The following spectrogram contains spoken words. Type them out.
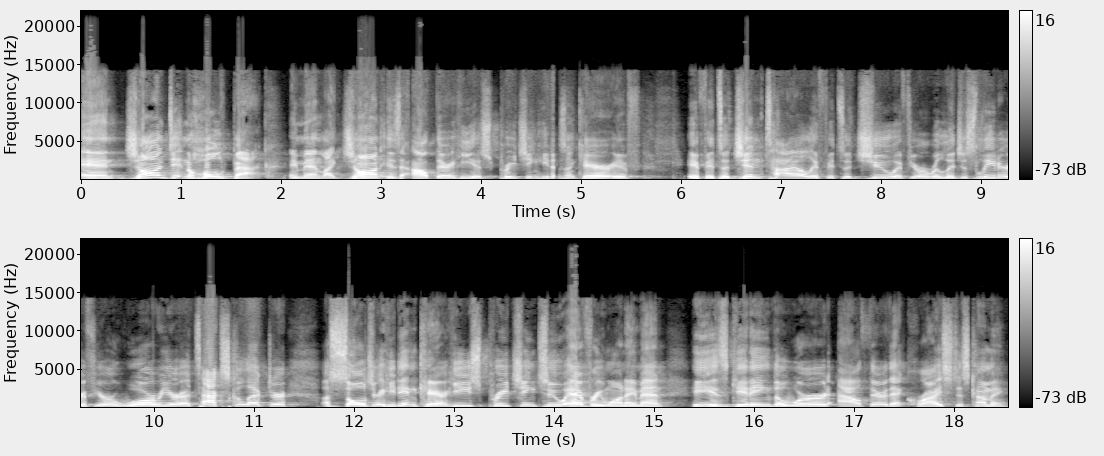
And John didn't hold back. Amen. Like John is out there, he is preaching. He doesn't care if if it's a Gentile, if it's a Jew, if you're a religious leader, if you're a warrior, a tax collector, a soldier, he didn't care. He's preaching to everyone. Amen. He is getting the word out there that Christ is coming.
